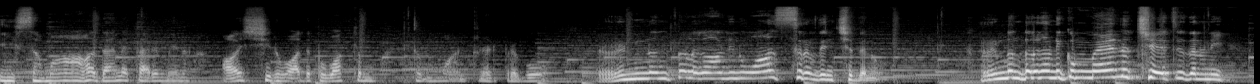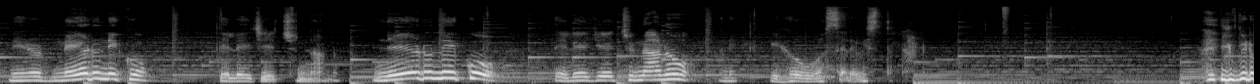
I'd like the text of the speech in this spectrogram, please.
ఈ సమాధానకరమైన ఆశీర్వాదపు వాక్యం తమ్మ అంటున్నాడు ప్రభు. రెండంతలుగా నేను ఆశీర్వదించదను. రెండంతలుగా నీకు మేలు చేసేదనని నేను నేడు నీకు తెలియజేస్తున్నాను. నేడు నీకు తెలియజేస్తున్నాను అని ఇహో సెలవిస్తున్నాడు. ఇక వీడు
